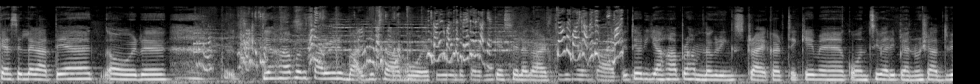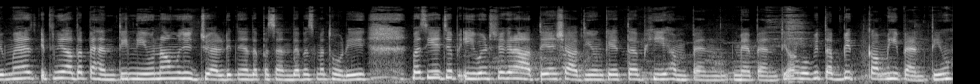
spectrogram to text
कैसे लगाते हैं और, यहाँ पर सारे मेरे बाल भी ख़राब हो रहे थे। ये लोग पता नहीं कैसे लगाती थी मैं उतारती थी। और यहाँ पर हम लोग रिंग्स ट्राई करते कि मैं कौन सी वाली पहनूँ, शादी में। मैं इतनी ज़्यादा पहनती नहीं हूँ ना, मुझे ज्वेलरी इतनी ज़्यादा पसंद है। बस मैं थोड़ी, बस ये जब इवेंट्स वगैरह आते हैं शादियों के, तब ही हम पहन, मैं पहनती हूँ और वो भी तब भी कम ही पहनती हूँ।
